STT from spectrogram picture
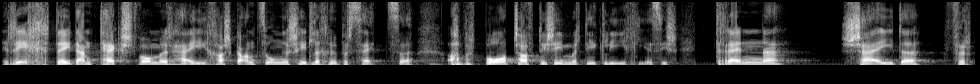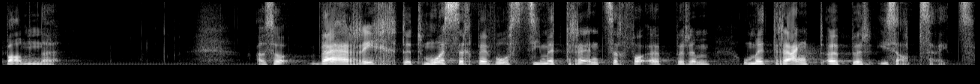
Richten in dem Text, den wir haben, kannst du ganz unterschiedlich übersetzen. Aber die Botschaft ist immer die gleiche. Es ist trennen, scheiden, verbannen. Also, wer richtet, muss sich bewusst sein, man trennt sich von jemandem und man drängt jemanden ins Abseits.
